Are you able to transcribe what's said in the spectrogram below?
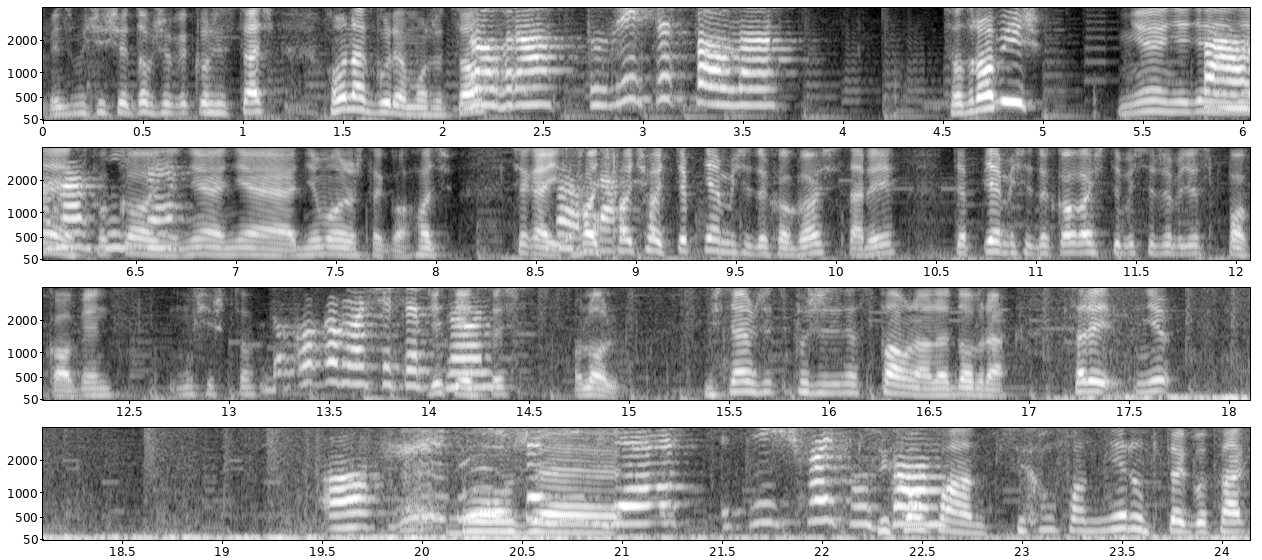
więc musisz się dobrze wykorzystać. Chodź na górę może, co? Dobra, to zniszczę spawna. Co zrobisz? Nie, nie, nie, nie, nie, Spawna spokojnie, zniszczę. nie, nie, nie możesz tego, chodź. Czekaj, Dobra. chodź, chodź, chodź, tepniemy się do kogoś, stary. Tepniemy się do kogoś, to myślę, że będzie spoko, więc musisz to... Do kogo ma się Gdzie ty tepnąć? jesteś? O lol. Myślałem, że ty poszedłeś na spawna, ale dobra. Stary, nie... O, Boże. fajfus są. Psychofan, psychofan, nie rób tego tak,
